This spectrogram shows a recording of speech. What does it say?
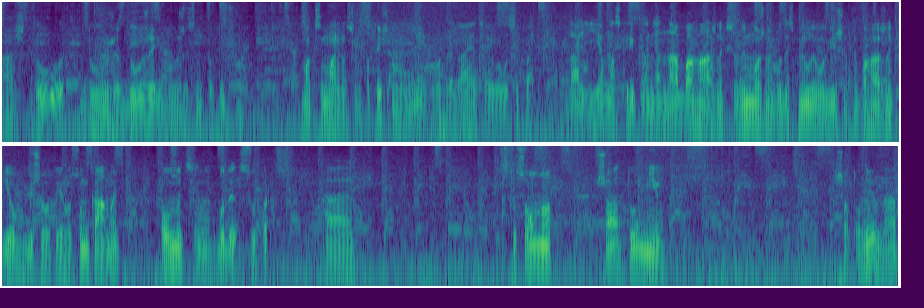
аж тут. Дуже, дуже і дуже симпатично. Максимально симпатично мені виглядає цей велосипед. Далі є в нас кріплення на багажник. Сюди можна буде сміливо вішати багажник і обвішувати його сумками. Повноцінно, буде супер. Е, стосовно шатунів. Шатуни в нас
